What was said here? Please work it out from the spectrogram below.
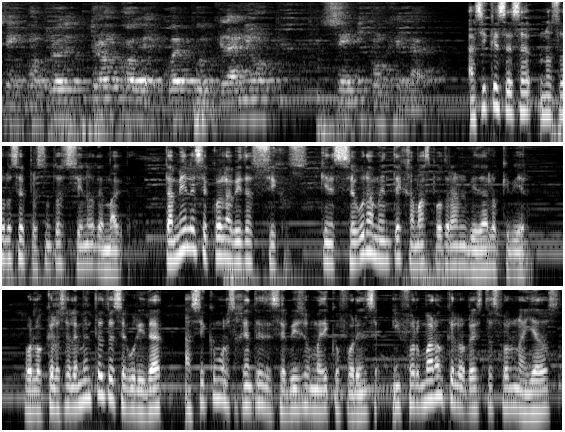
se encontró el tronco del cuerpo y cráneo semicongelado. Así que César no solo es el presunto asesino de Magda, también le secó la vida a sus hijos, quienes seguramente jamás podrán olvidar lo que vieron. Por lo que los elementos de seguridad, así como los agentes de servicio médico forense, informaron que los restos fueron hallados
